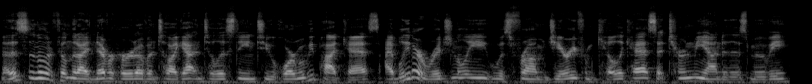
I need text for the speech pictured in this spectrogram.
Now, this is another film that I'd never heard of until I got into listening to horror movie podcasts. I believe it originally was from Jerry from Kill the Cast that turned me onto this movie,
